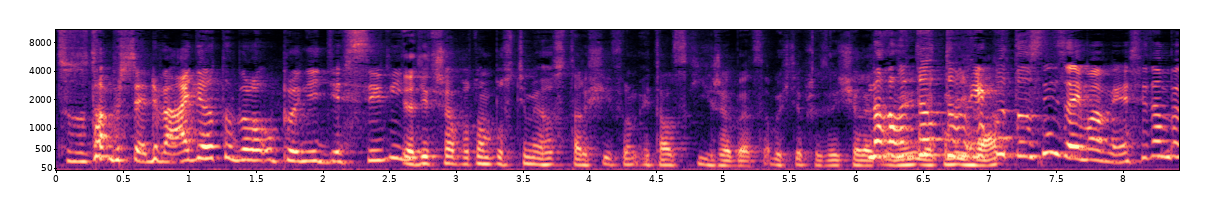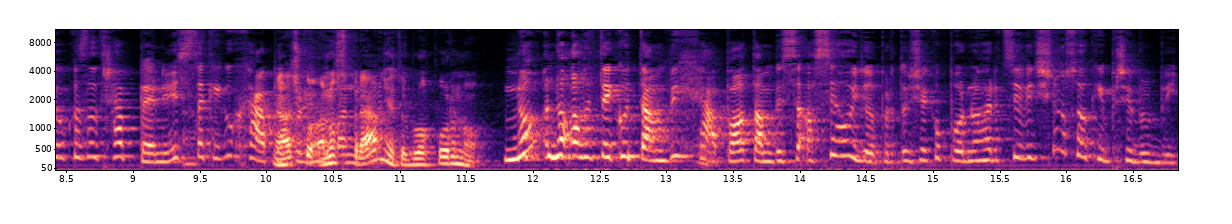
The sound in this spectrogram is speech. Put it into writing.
Co to tam předváděl, to bylo úplně děsivý. Já ti třeba potom pustím jeho starší film Italský hřebec, abych tě přesvědčil. No ale to, to, jako to zní zajímavě. Jestli tam by ukázal třeba penis, tak jako chápu. Náčko, ano, správně, to bylo porno. No, no ale jako tam bych chápal, tam by se asi hodil, protože jako pornoherci většinou jsou taky přiblblí.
